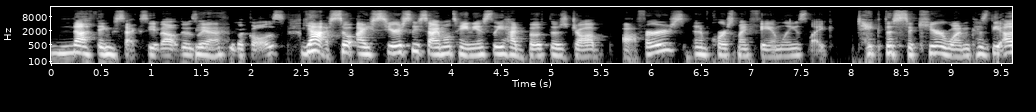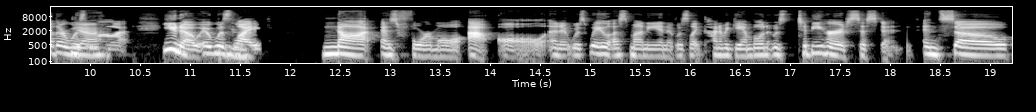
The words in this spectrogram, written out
nothing sexy about those like Yeah. cubicles yeah so i seriously simultaneously had both those job offers and of course my family's like take the secure one because the other was Yeah. not you know it was Mhm. like not as formal at all and it was way less money and it was like kind of a gamble and it was to be her assistant and so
